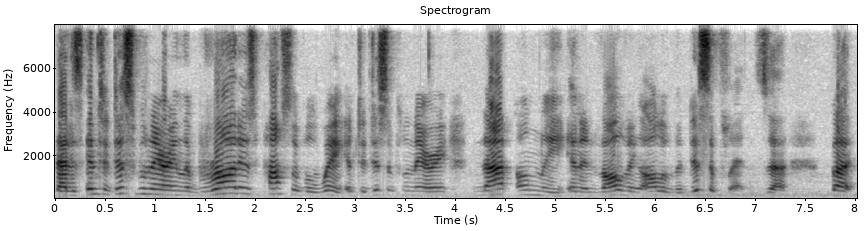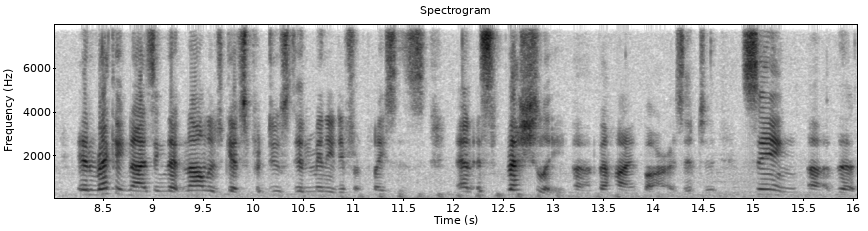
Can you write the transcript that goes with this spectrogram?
that is interdisciplinary in the broadest possible way, interdisciplinary not only in involving all of the disciplines, but in recognizing that knowledge gets produced in many different places, and especially uh, behind bars, and to seeing uh, the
